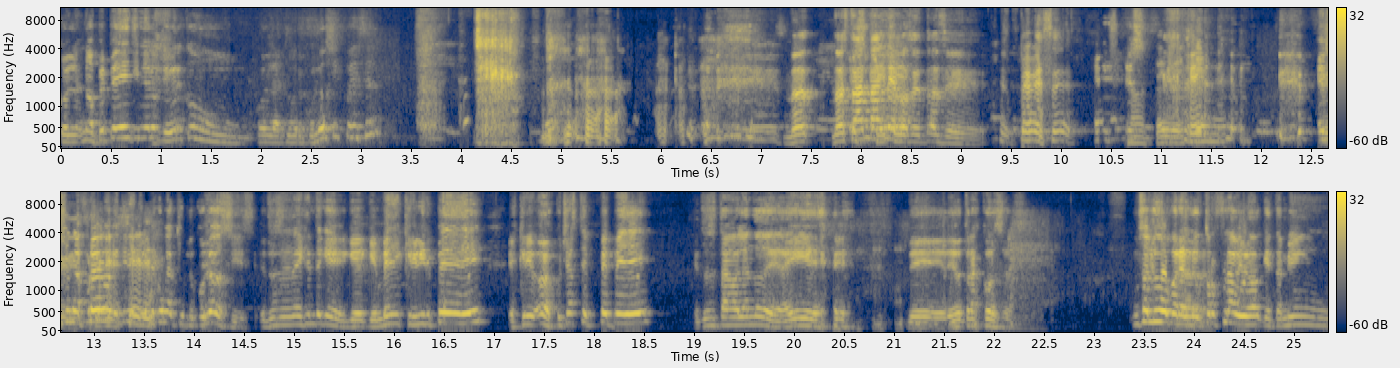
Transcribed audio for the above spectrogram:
la- no, PPD tiene algo que ver con, con la tuberculosis, ¿puede ser? No, no está Es- tan lejos entonces. PVC. Es, es- No, TVC, ¿no? es una prueba que tiene que ver con la tuberculosis. Entonces hay gente que, que- que en vez de escribir PDD, escribe, oh, ¿escuchaste PPD? Entonces están hablando de ahí de, de- de otras cosas. Un saludo para el doctor Flavio, que también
